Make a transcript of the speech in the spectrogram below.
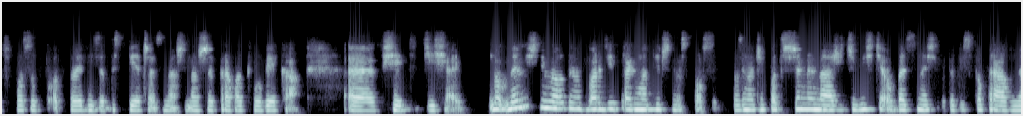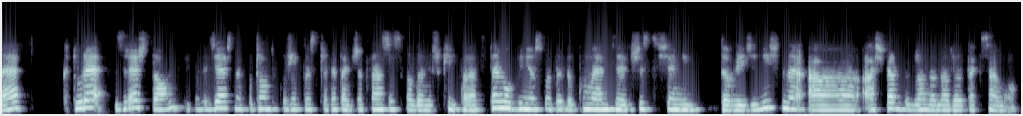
w sposób odpowiedni zabezpieczać nasze, nasze prawa człowieka e, w sieci dzisiaj. No, my myślimy o tym w bardziej pragmatyczny sposób, to znaczy patrzymy na rzeczywiście obecne środowisko prawne, które zresztą, powiedziałaś na początku, że to jest trochę tak, że Francis Fodon już kilka lat temu wyniosła te dokumenty, wszyscy się o nich dowiedzieliśmy, a, a świat wygląda nadal tak samo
